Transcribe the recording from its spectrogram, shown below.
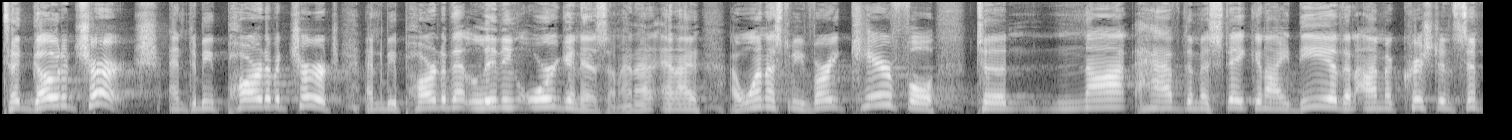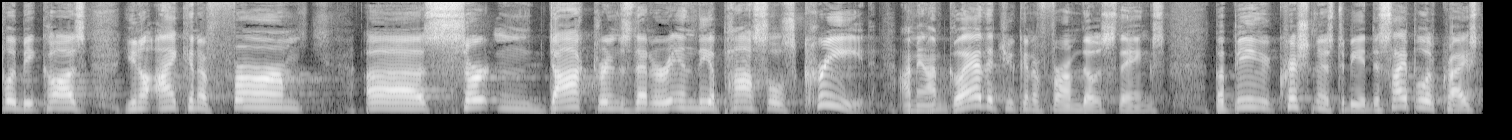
to go to church and to be part of a church and to be part of that living organism. And I, and I, I want us to be very careful to not have the mistaken idea that I'm a Christian simply because, you know, I can affirm uh, certain doctrines that are in the Apostles' Creed. I mean, I'm glad that you can affirm those things, but being a Christian is to be a disciple of Christ,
